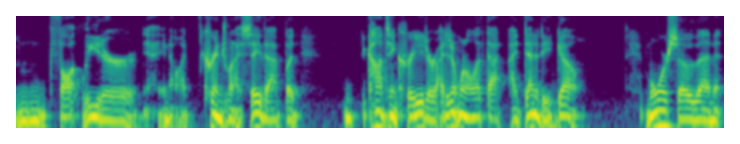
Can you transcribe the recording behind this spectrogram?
mm, thought leader, you know, I cringe when I say that, but content creator, I didn't want to let that identity go more so than,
